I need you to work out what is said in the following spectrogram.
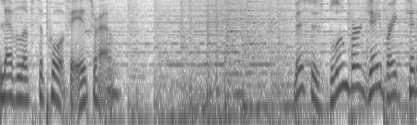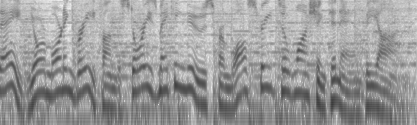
level of support for Israel. This is Bloomberg Daybreak Today, your morning brief on the stories making news from Wall Street to Washington and beyond.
